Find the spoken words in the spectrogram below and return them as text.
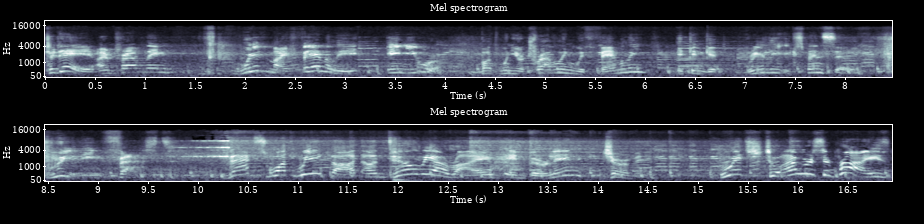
Today, I'm traveling with my family in Europe. But when you're traveling with family, it can get really expensive. Really fast. That's what we thought until we arrived in Berlin, Germany. Which, to our surprise,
